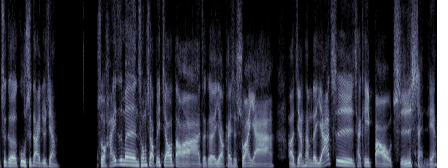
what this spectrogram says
这个故事大概就这样。说孩子们从小被教导啊，这个要开始刷牙，好，这样他们的牙齿才可以保持闪亮。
